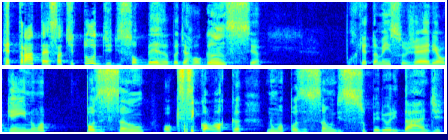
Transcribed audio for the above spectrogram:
retrata essa atitude de soberba, de arrogância, porque também sugere alguém numa posição ou que se coloca numa posição de superioridade.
